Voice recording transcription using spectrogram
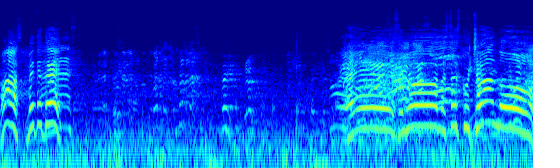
¡Más! ¡Métete! ¡Eh, señor! ¡La está escuchando!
